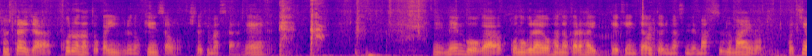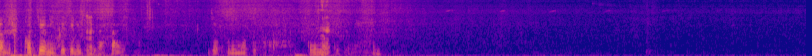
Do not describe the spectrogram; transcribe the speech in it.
そしたらじゃあ、コロナとかインフルの検査をしときますからね。ね、綿棒がこのぐらいお鼻から入って検体を取りますんで、まっすぐ前を、こっちを、こっちを見ててみてください。じゃあ、これ持ってこうかな。これ持っててね。はい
